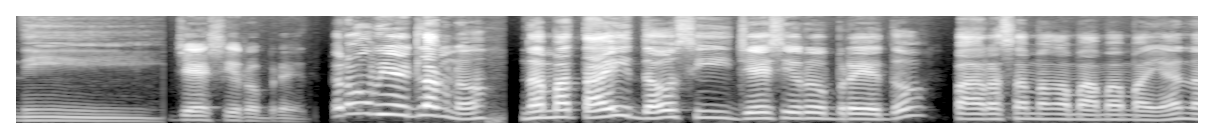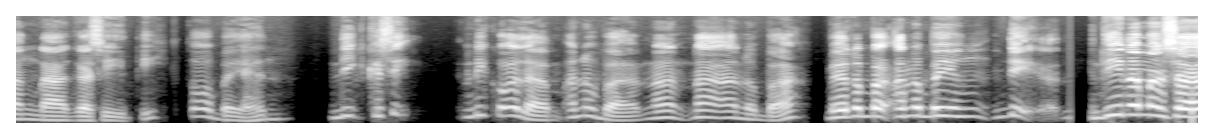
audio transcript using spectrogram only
ni Jesse Robredo. Pero ang weird lang, no? Namatay daw si Jesse Robredo para sa mga mamamayan ng Naga City. Ito ba yan? Hindi, kasi hindi ko alam. Ano ba? Na, na ano ba? Meron ba? Ano ba yung... Hindi, hindi naman sa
